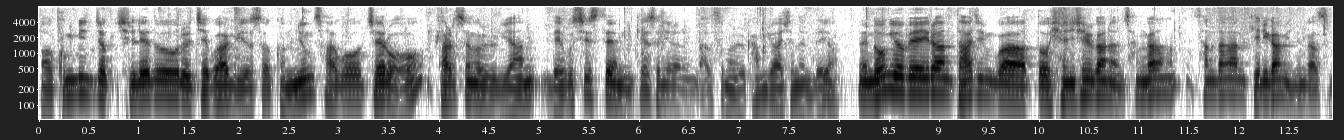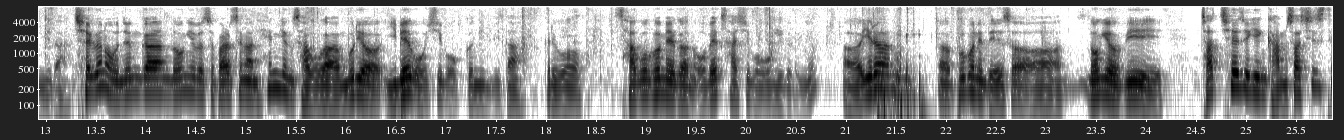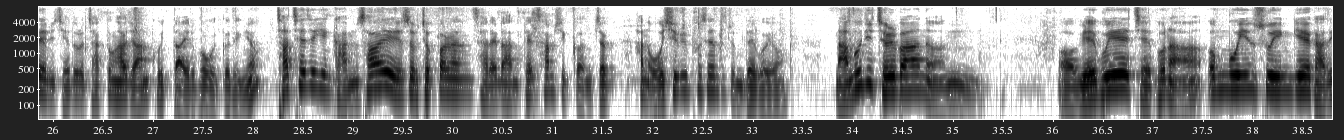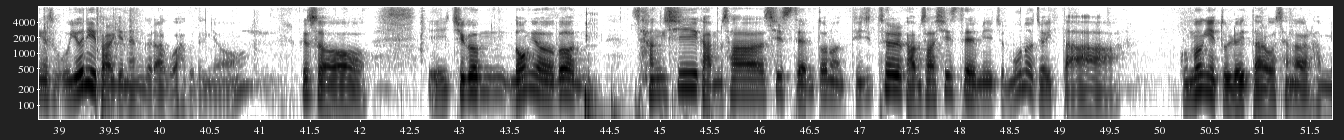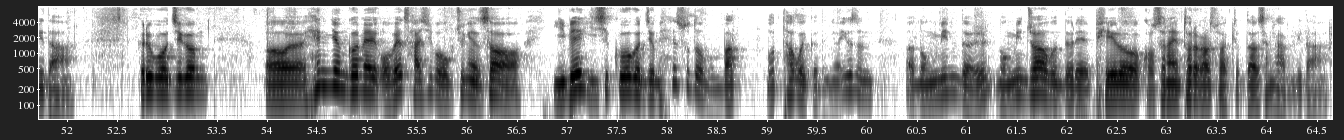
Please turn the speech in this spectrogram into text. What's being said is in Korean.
어, 국민적 신뢰도를 제고하기 위해서 금융사고 제로 달성을 위한 내부 시스템 개선이라는 말씀을 강조하셨는데요. 네, 농협의 이러한 다짐과 또 현실과는 상당, 상당한 괴리감이 있는 것 같습니다. 최근 5년간 농협에서 발생한 행정사고가 무려 255건입니다. 그리고 사고 금액은 545억이거든요. 어, 이러한 어, 부분에 대해서 농협이 자체적인 감사 시스템이 제대로 작동하지 않고 있다 이렇게 보고 있거든요. 자체적인 감사에 의해서 적발하는 사례가 한 130건, 즉 한 51%좀 되고요. 나머지 절반은 어, 외부의 제보나 업무 인수인계 과정에서 우연히 발견한 거라고 하거든요. 그래서 이 지금 농협은 상시 감사 시스템 또는 디지털 감사 시스템이 좀 무너져 있다. 구멍이 뚫려 있다고 생각을 합니다. 그리고 지금 어, 행정 금액 545억 중에서 229억은 지금 회수도 못, 받- 못 하고 있거든요. 이것은 어, 농민들, 농민조합원들의 피해로 고스란히 돌아갈 수밖에 없다고 생각합니다.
